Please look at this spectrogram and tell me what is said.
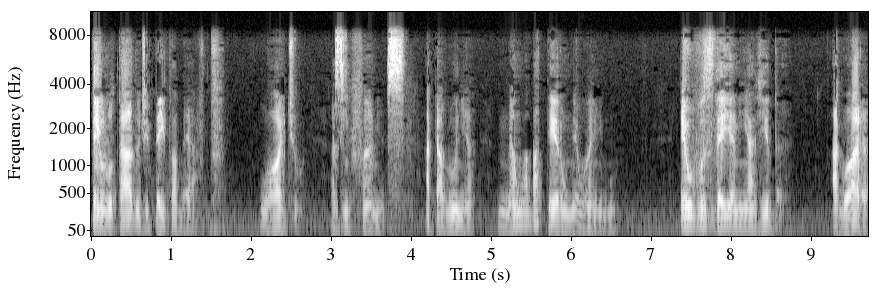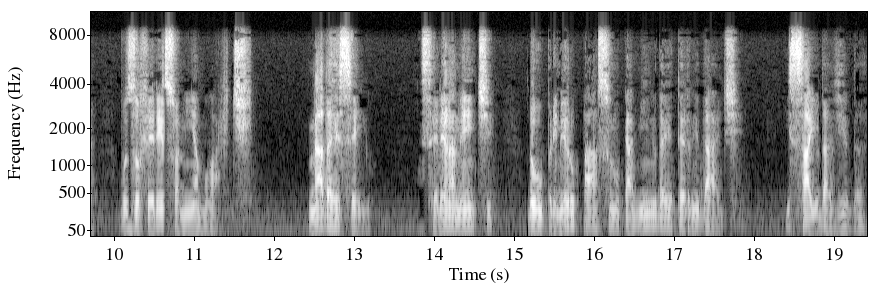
Tenho lutado de peito aberto. O ódio, as infâmias, a calúnia não abateram meu ânimo. Eu vos dei a minha vida. Agora vos ofereço a minha morte. Nada receio. Serenamente dou o primeiro passo no caminho da eternidade e saio da vida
